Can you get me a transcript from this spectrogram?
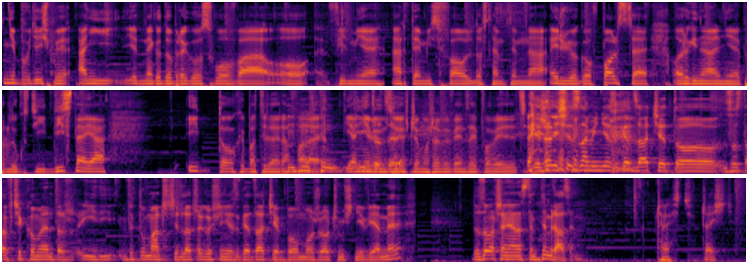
nie powiedzieliśmy ani jednego dobrego słowa o filmie Artemis Fowl dostępnym na HBO Go w Polsce, oryginalnie produkcji Disneya. I to chyba tyle, Rafale. Ja nie wiem, co jeszcze możemy więcej powiedzieć. Jeżeli się z nami nie zgadzacie, to zostawcie komentarz i wytłumaczcie, dlaczego się nie zgadzacie, bo może o czymś nie wiemy. Do zobaczenia następnym razem. Cześć. Cześć.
